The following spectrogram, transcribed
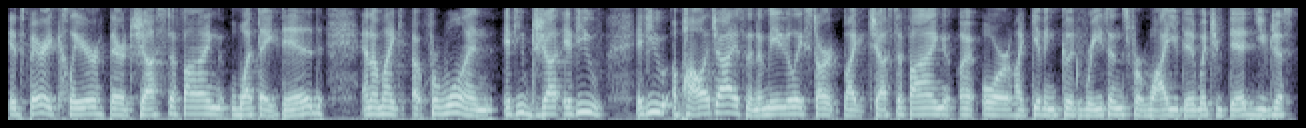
it's very clear they're justifying what they did. And I'm like, uh, for one, if you ju- if you if you apologize then immediately start like justifying or, uh, or, like giving good reasons for why you did what you did, you just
